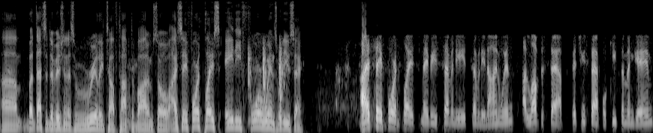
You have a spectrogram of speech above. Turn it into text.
Um, but that's a division that's really tough, top to bottom. So I say fourth place, 84 wins. What do you say? I'd say fourth place, maybe 78, 79 wins. I love the staff. The pitching staff will keep them in games.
